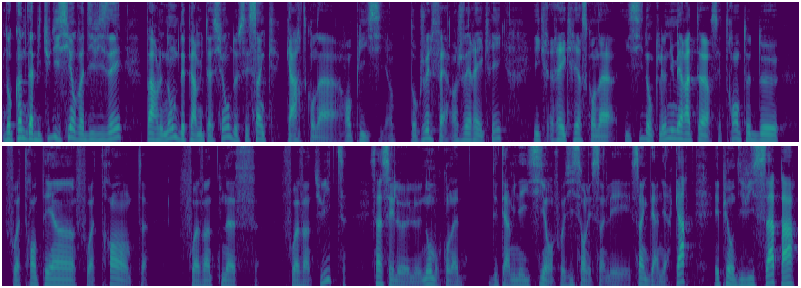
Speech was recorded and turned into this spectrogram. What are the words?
Donc, comme d'habitude, ici, on va diviser par le nombre des permutations de ces cinq cartes qu'on a remplies ici. Hein. Donc je vais le faire, hein. je vais réécrire, réécrire ce qu'on a ici. Donc le numérateur c'est 32 fois 31 fois 30 fois 29 fois 28. Ça c'est le, nombre qu'on a déterminé ici en choisissant les les cinq dernières cartes. Et puis on divise ça par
